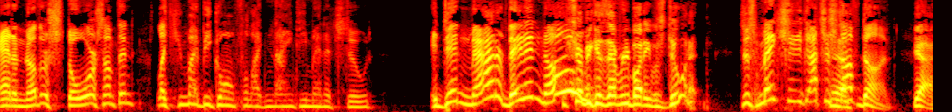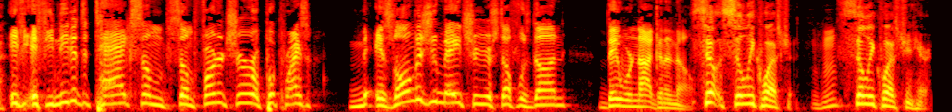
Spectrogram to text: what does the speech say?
at another store or something, like you might be gone for like 90 minutes, dude. It didn't matter. They didn't know. Sure, because everybody was doing it. Just make sure you got your Yeah. stuff done. Yeah. If if you needed to tag some some furniture or put price, as long as you made sure your stuff was done, they were not going to know. Sil- silly question. Mm-hmm. Silly question here.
